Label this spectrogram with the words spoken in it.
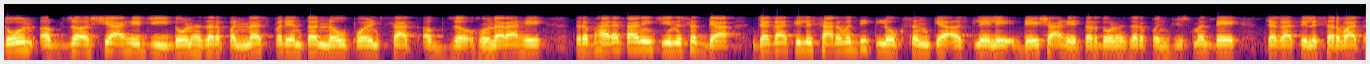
दोन अब्ज अशी आहे जी दोन हजार पन्नास पर्यंत नऊ पॉईंट सात अब्ज होणार आहे. तर भारत आणि चीन सध्या जगातील सर्वाधिक लोकसंख्या असलेले देश आहे तर दोन हजार पंचवीसमध्ये जगातील सर्वात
